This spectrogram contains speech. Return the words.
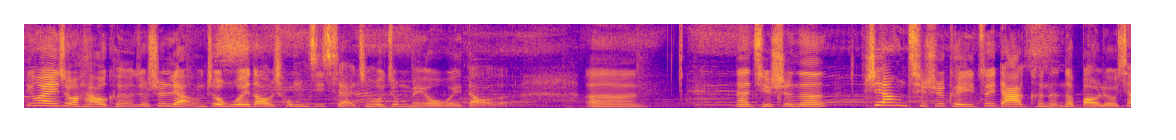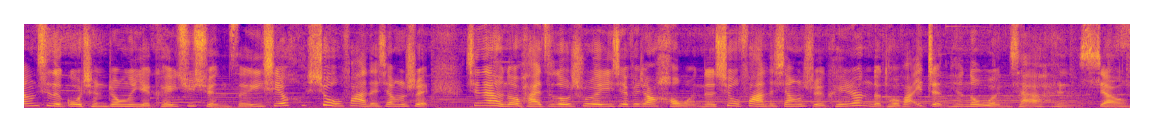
另外一种还有可能就是两种味道冲击起来之后就没有味道了。嗯，那其实呢，这样其实可以最大可能的保留香气的过程中呢，也可以去选择一些秀发的香水。现在很多牌子都出了一些非常好闻的秀发的香水，可以让你的头发一整天都闻起来很香。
